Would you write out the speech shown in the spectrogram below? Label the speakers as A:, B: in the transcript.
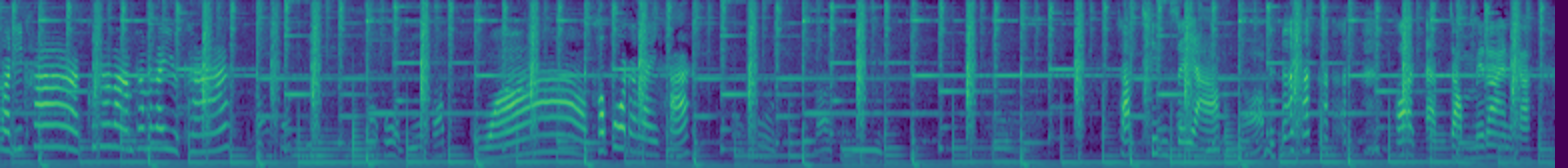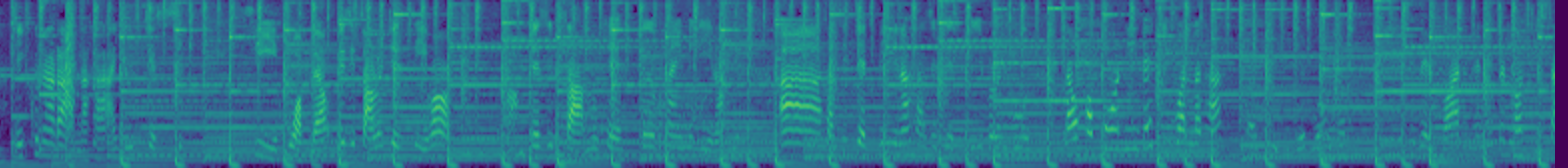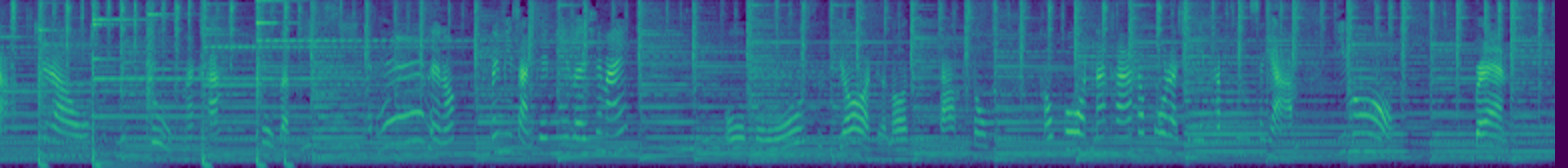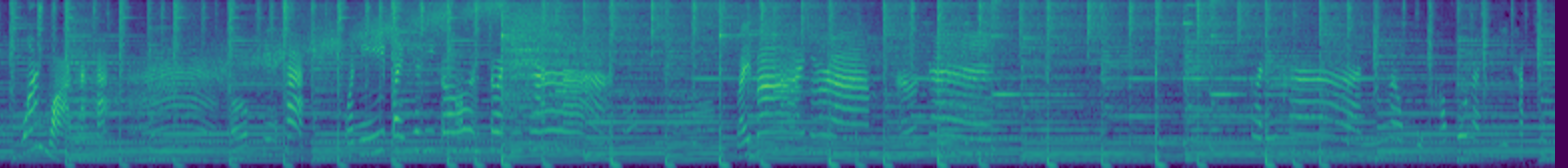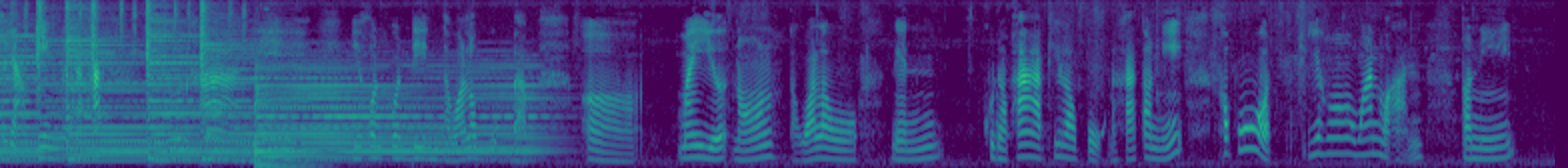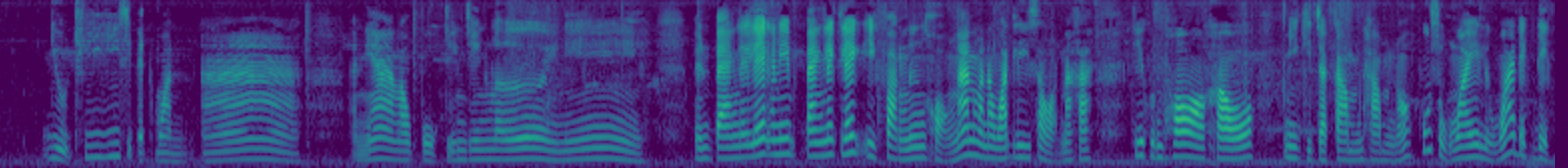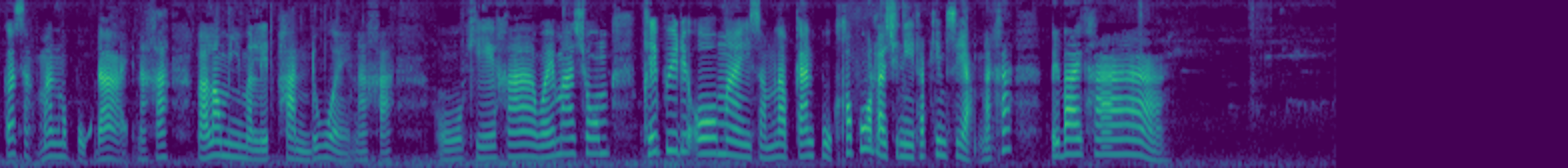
A: สวัสดีค่ะ คุณอารามทำอะไรอยู่คะ
B: น้องฝนมีข้าวโพดอยู่ครับ
A: ว้าวข้าวโพดอะไรคะ
B: ข้าวโพดราชินี
A: ทับทิมสยาม
B: สยาม
A: พ่อแอบจำไม่ได้นะคะ นี่คุณอารามนะคะ อายุ 74 ขวบแล้ว 73หรือ74พ่อ73 โอเคเติมให้ไม่ดีเนาะอ่า37 ปีนะ37 ปีบริบูรณ์ แล้วข้าวโพดนี่ได้กี่วันละคะ
B: ได้ยี่สิบเอ็ดวันครับ
A: 21 วัน อันนี้เป็นล็อตที่ 3 ที่เราปลูกนะคะปลูกแบบอินทรีย์แท้ๆเลยเนาะไม่มีสารเคมีเลยใช่ไหมโอ้โหสุดยอด เดี๋ยวรอติดตามชมข้าวโพดนะคะข้าวโพดราชินีทับทิมสยาม ยี่ห้อ แบรนด์หวานหวานนะคะอ่าโอเคค่ะ วันนี้ไปแค่นี้ก่อน สวัสดีค่ะบายบาย ไม่เยอะเนาะแต่ว่าเราเน้นคุณภาพที่เราปลูกนะคะ ตอนนี้ข้าวโพดยี่ห้อว่านหวาน ตอนนี้อยู่ที่ 21 วัน อ่า อันเนี้ยเราปลูกจริง ๆ เลย นี่ เป็นแปลงเล็กๆ อันนี้แปลงเล็ก ๆ อีกฝั่งหนึ่งของน่านวรรณวัฒน์รีสอร์ทนะคะ ที่คุณพ่อเขามีกิจกรรมทำเนาะ ผู้สูงวัยหรือว่าเด็กๆ ก็สามารถมาปลูกได้นะคะ แล้วเรามีเมล็ดพันธุ์ด้วยนะคะ โอเคค่ะ ไว้มาชมคลิปวิดีโอใหม่สำหรับการปลูกข้าวโพดราชินีทับทิมสยามนะคะ บ๊ายบายค่ะ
